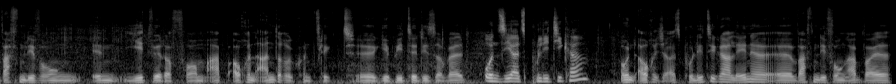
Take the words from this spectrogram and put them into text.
Waffenlieferungen in jedweder Form ab, auch in andere Konfliktgebiete dieser Welt. Und Sie als Politiker? Und auch ich als Politiker lehne äh, Waffenlieferungen ab, weil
